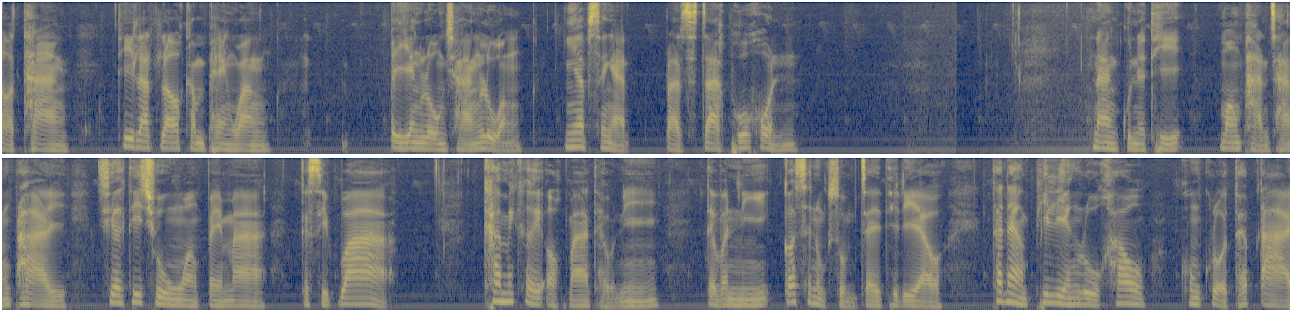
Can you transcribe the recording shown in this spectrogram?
ลอดทางที่ลัดลาะกำแพงวัง ไปยังโรงช้างหลวง เงียบสงัดปราศจากผู้คน นางกุณทิมองผ่านช้างพลายเชือกที่ชูงวงไปมา กระซิบว่า ข้าไม่เคยออกมาแถวนี้ แต่วันนี้ก็สนุกสมใจทีเดียว ถ้านางพี่เลี้ยงรู้เข้า คงโกรธแทบตาย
